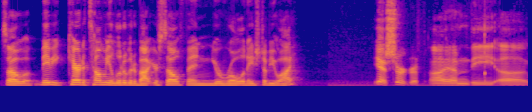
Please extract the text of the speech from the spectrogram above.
So, uh, maybe care to tell me a little bit about yourself and your role at HWI? Yeah, sure, Griff. I am the uh,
